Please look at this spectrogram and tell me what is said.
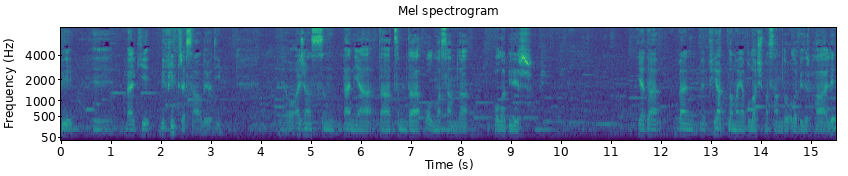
bir e, belki bir filtre sağlıyor diyeyim. E, o ajansın ben ya dağıtımda olmasam da olabilir ya da ben fiyatlamaya bulaşmasam da olabilir hali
